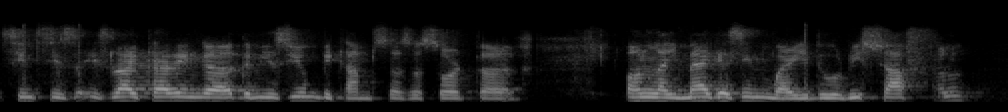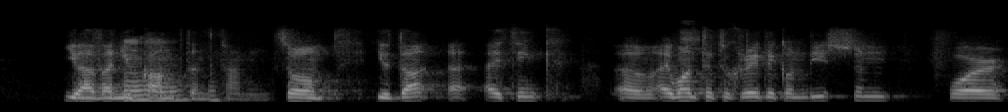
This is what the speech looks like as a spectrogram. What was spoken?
since it's, it's like having uh, the museum becomes as a sort of online magazine where you do reshuffle, you have a new mm-hmm. content coming. So you don't. I think uh, I wanted to create a condition for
